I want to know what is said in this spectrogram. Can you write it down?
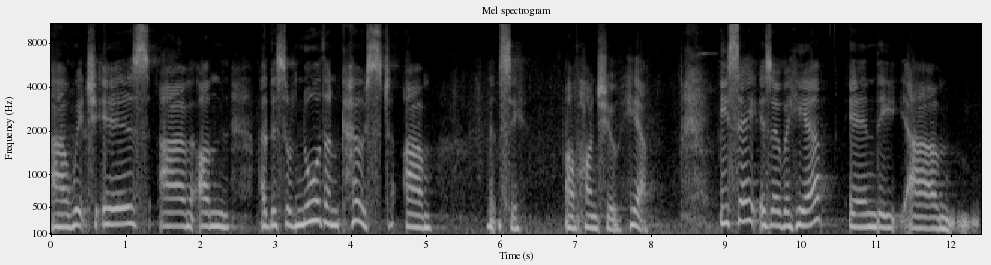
uh, which is um, on uh, the sort of northern coast, um, let's see, of Honshu here. Ise is over here in the um,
